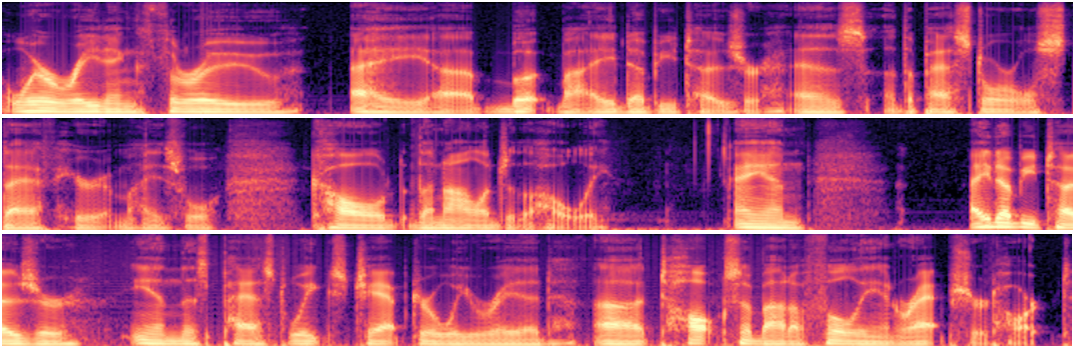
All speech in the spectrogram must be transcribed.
we're reading through a uh, book by A.W. Tozer as the pastoral staff here at Maysville called The Knowledge of the Holy. And A.W. Tozer, in this past week's chapter we read, uh, talks about a fully enraptured heart.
